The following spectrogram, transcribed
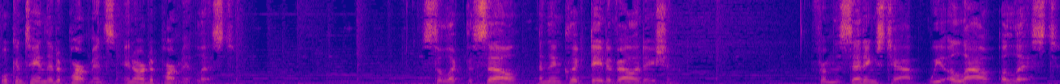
will contain the departments in our department list. Select the cell and then click Data Validation. From the Settings tab, we allow a list.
